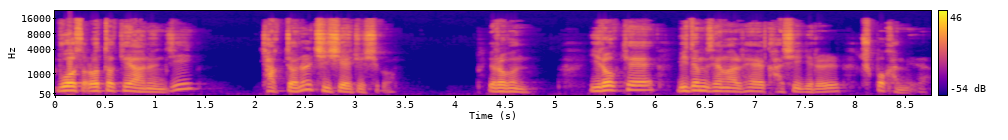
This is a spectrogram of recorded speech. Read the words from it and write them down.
무엇을 어떻게 해야 하는지 작전을 지시해 주시고 여러분 이렇게 믿음 생활해 가시기를 축복합니다.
